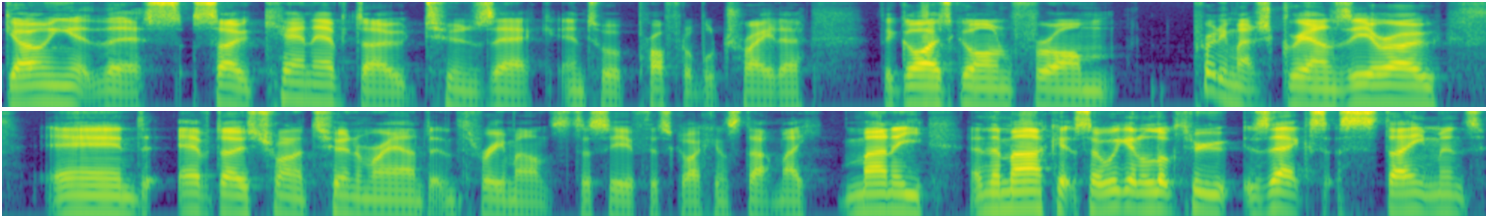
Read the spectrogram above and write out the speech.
going at this. So can Avdo turn Zach into a profitable trader? The guy's gone from pretty much ground zero. And Avdo's trying to turn him around in three months to see if this guy can start making money in the market. So we're going to look through Zach's statement.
